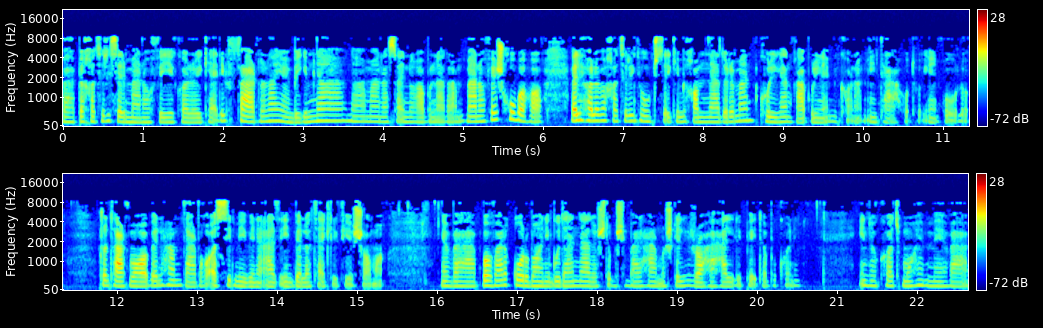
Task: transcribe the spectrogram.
و به خاطر سری منافع یه کارایی کردیم فردا نیایم بگیم نه نه من اصلا اینو قبول ندارم. منافعش خوبه ها ولی حالا به خاطر اینکه اون چیزایی که می‌خوام نداره من کلا قبول نمی‌کنم این تعهد و این قولو چون طرف مقابل هم در واقع آسیب می‌بینه از این بلا تکلیفی شما. و باور قربانی بودن نداشته باشیم برای هر مشکلی راه حلی پیدا بکنیم. این نکات مهمه و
